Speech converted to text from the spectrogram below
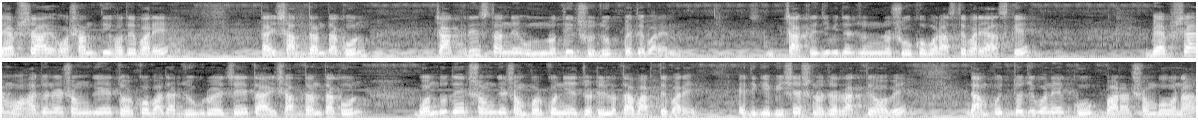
ব্যবসায় অশান্তি হতে পারে, তাই সাবধান থাকুন। চাকরির স্থানে উন্নতির সুযোগ পেতে পারেন। চাকরিজীবীদের জন্য সুখবর আসতে পারে আজকে। ব্যবসায় মহাজনের সঙ্গে তর্ক বাঁধার যুগ রয়েছে, তাই সাবধান থাকুন। বন্ধুদের সঙ্গে সম্পর্ক নিয়ে জটিলতা বাড়তে পারে। এদিকে বিশেষ নজর রাখতে হবে। দাম্পত্য জীবনে খুব বাড়ার সম্ভাবনা।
